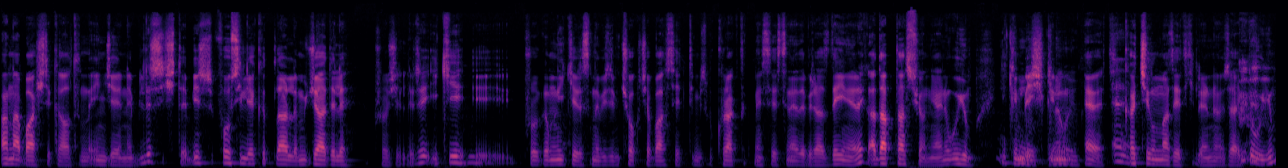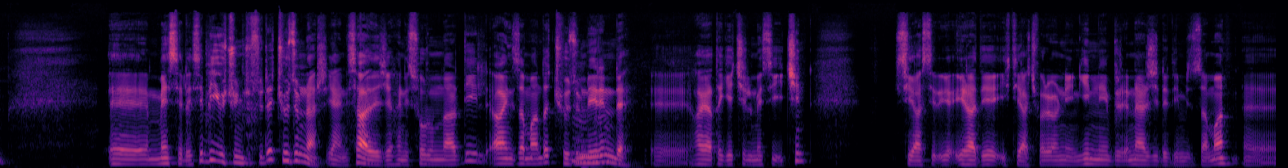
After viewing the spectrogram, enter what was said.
ana başlık altında incelenebilir. İşte bir fosil yakıtlarla mücadele projeleri. iki e, programın ilk yarısında bizim çokça bahsettiğimiz bu kuraklık meselesine de biraz değinerek adaptasyon yani uyum. İklim, değişikliğine değişikliğinin uyum. Evet, Evet. kaçınılmaz etkilerine özellikle uyum e, meselesi. Bir üçüncüsü de çözümler. Yani sadece hani sorunlar değil aynı zamanda çözümlerin de e, hayata geçirilmesi için siyasi iradeye ihtiyaç var. Örneğin yenilenebilir enerji dediğimiz zaman e,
